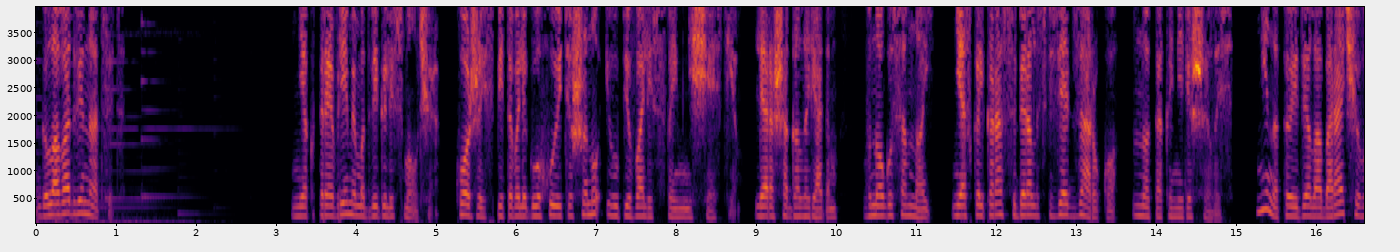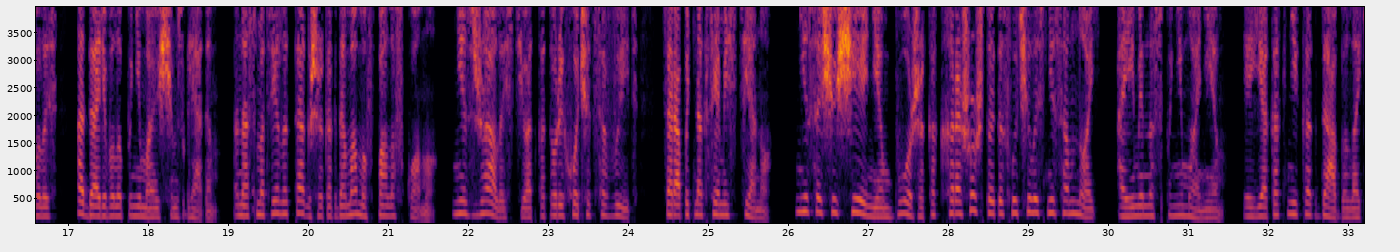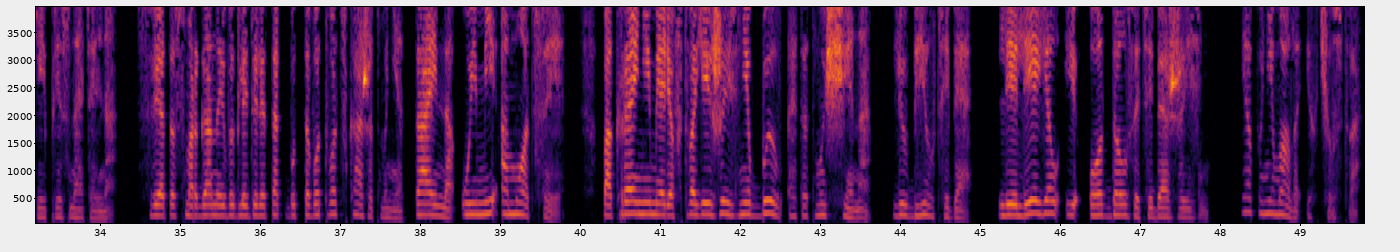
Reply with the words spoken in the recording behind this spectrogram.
Глава 12 Некоторое время мы двигались молча. Кожей впитывали глухую тишину и упивались своим несчастьем. Лера шагала рядом, в ногу со мной. Несколько раз собиралась взять за руку, но так и не решилась. Нина то и дело оборачивалась, одаривала понимающим взглядом. Она смотрела так же, когда мама впала в кому. Не с жалостью, от которой хочется выть, царапать ногтями стену, не с ощущением, боже, как хорошо, что это случилось не со мной, а именно с пониманием. И я как никогда была ей признательна. Света с Морганой выглядели так, будто вот-вот скажет мне «Тайна, уйми эмоции». По крайней мере, в твоей жизни был этот мужчина. Любил тебя, лелеял и отдал за тебя жизнь. Я понимала их чувства,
